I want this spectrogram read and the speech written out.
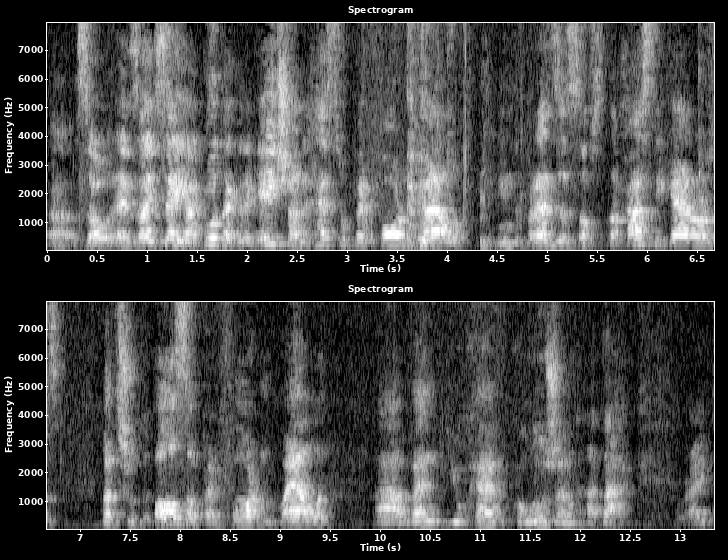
Uh, so as I say, a good aggregation has to perform well in the presence of stochastic errors, but should also perform well uh, when you have collusion attack, right?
